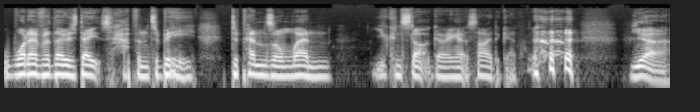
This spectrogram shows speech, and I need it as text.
whatever those dates happen to be depends on when you can start going outside again. Yeah,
